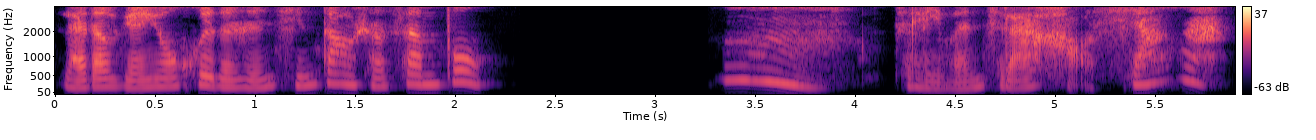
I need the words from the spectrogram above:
来到园游会的人行道上散步，嗯，这里闻起来好香啊！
